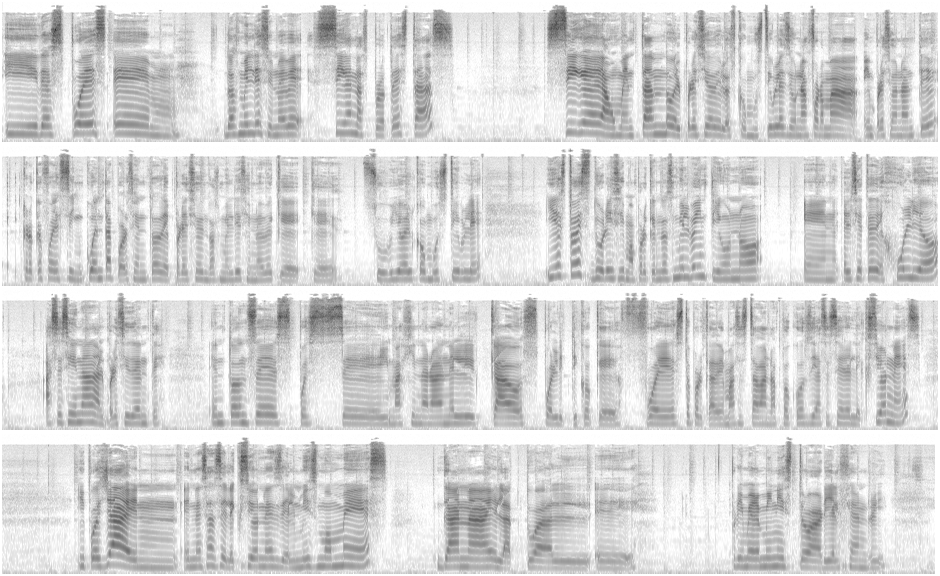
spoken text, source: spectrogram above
y después, eh, em, 2019, siguen las protestas, sigue aumentando el precio de los combustibles de una forma impresionante, creo que fue el 50% de precio en 2019 que, que subió el combustible y esto es durísimo porque en 2021, en el 7 de julio, asesinan al presidente. Entonces, pues se imaginarán el caos político que fue esto, porque además estaban a pocos días de hacer elecciones. Y pues ya en, esas elecciones del mismo mes gana el actual eh, primer ministro Ariel Henry.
